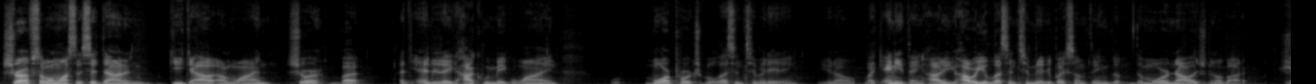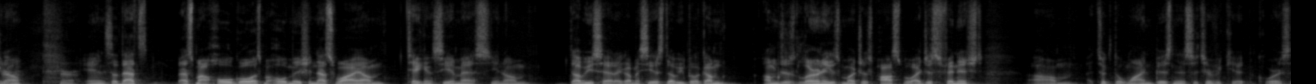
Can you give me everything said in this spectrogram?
Sure, if someone wants to sit down and geek out on wine, sure. But at the end of the day, how can we make wine more approachable, less intimidating? You know, like anything. How do you how are you less intimidated by something? The, the more knowledge you know about it. You know. Sure. And so that's that's my whole goal. That's my whole mission. That's why I'm taking CMS. You know, I'm W said I got my CSW, but like I'm I'm just learning as much as possible. I just finished. Um, I took the wine business certificate course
